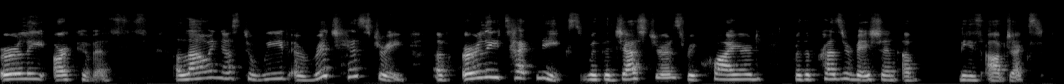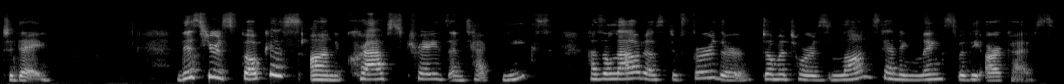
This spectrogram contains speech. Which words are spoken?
early archivists, allowing us to weave a rich history of early techniques with the gestures required for the preservation of these objects today. This year's focus on crafts, trades, and techniques has allowed us to further Domitor's long-standing links with the archives.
